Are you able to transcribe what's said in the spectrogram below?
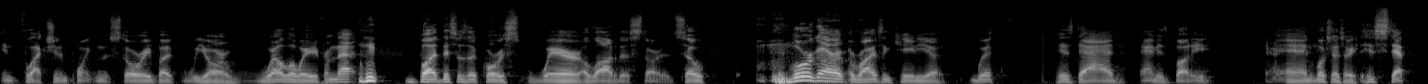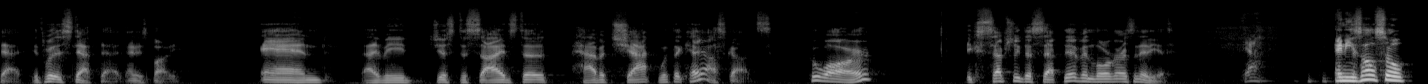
inflection point in the story, but we are well away from that. but this was, of course, where a lot of this started. So Lorgar arrives in Cadia with his dad and his buddy, and what's sorry, his stepdad. It's with his stepdad and his buddy, and I mean, just decides to have a chat with the Chaos Gods, who are exceptionally deceptive, and Lorgar's an idiot. Yeah, and he's also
